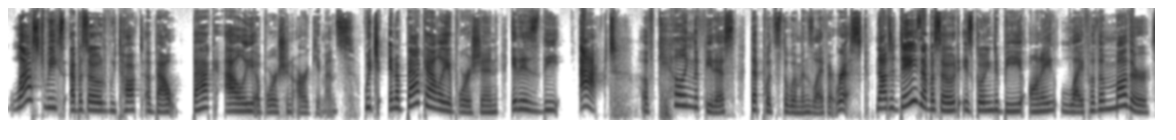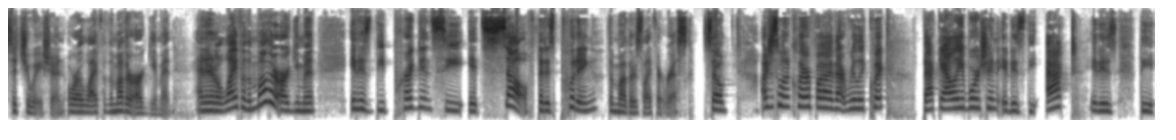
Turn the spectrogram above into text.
last week's episode, we talked about back alley abortion arguments, which in a back alley abortion, it is the act of killing the fetus that puts the woman's life at risk. Now, today's episode is going to be on a life of the mother situation or a life of the mother argument. And in a life of the mother argument, it is the pregnancy itself that is putting the mother's life at risk. So I just want to clarify that really quick. Back alley abortion, it is the act, it is the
